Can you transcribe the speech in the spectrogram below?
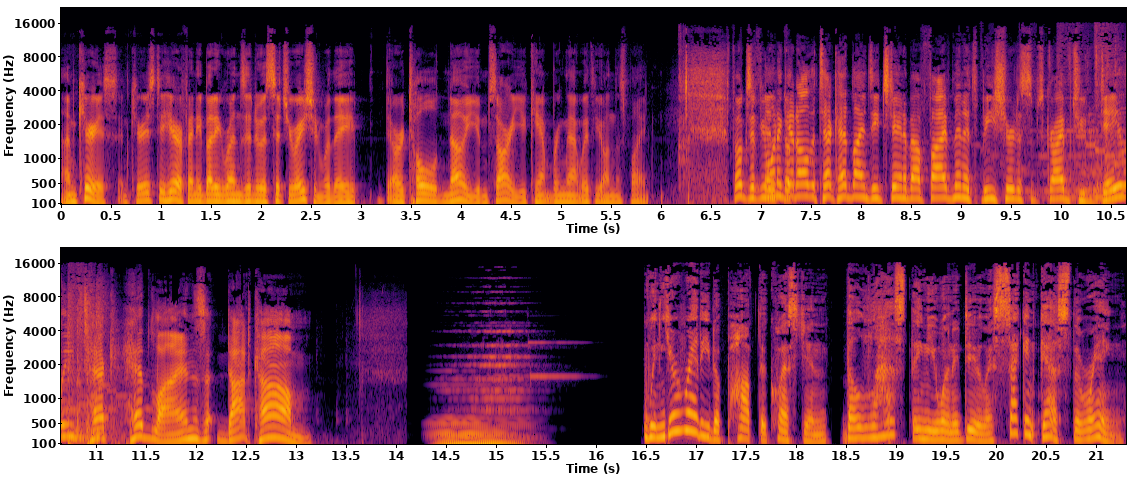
I'm curious. I'm curious to hear if anybody runs into a situation where they are told, "No, I'm sorry, you can't bring that with you on this flight." Folks, if you want to get all the tech headlines each day in about five minutes, be sure to subscribe to dailytechheadlines.com. When you're ready to pop the question, the last thing you want to do is second guess the ring.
